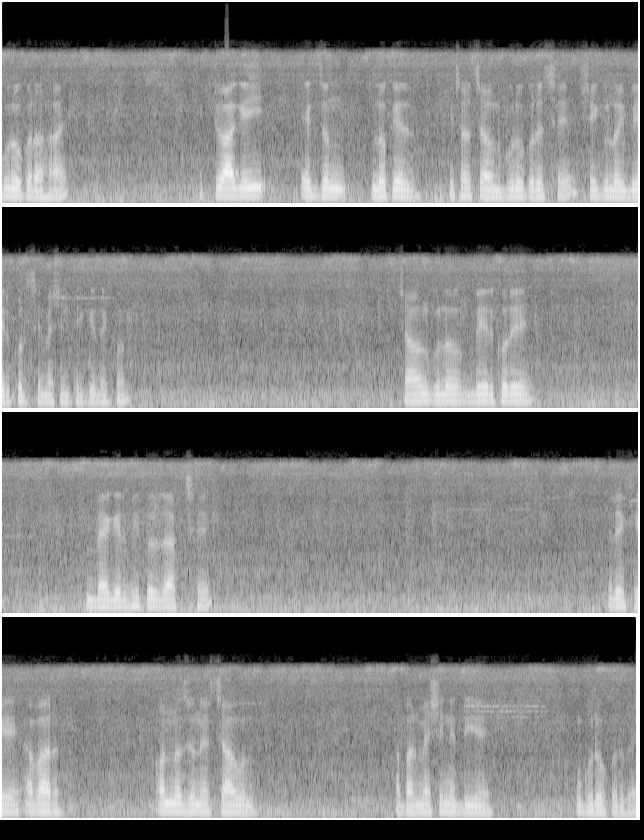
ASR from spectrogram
গুঁড়ো করা হয়। একটু আগেই একজন লোকের পিঠার চাউল গুঁড়ো করেছে, সেগুলোই বের করছে মেশিন থেকে, দেখুন। চাউলগুলো বের করে ব্যাগের ভিতরে রাখছে। রেখে আবার অন্যজনের চাউল আবার মেশিনে দিয়ে গুঁড়ো করবে।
